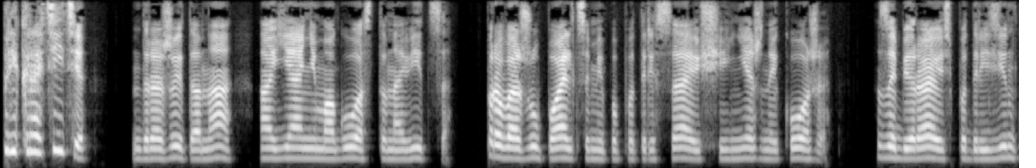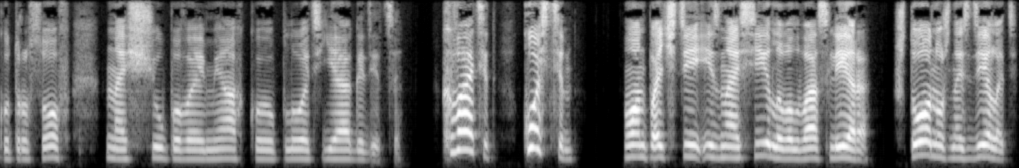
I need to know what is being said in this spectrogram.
Прекратите! Дрожит она, а я не могу остановиться. Провожу пальцами по потрясающей нежной коже. Забираюсь под резинку трусов, нащупывая мягкую плоть ягодицы. «Хватит! Костин!» «Он почти изнасиловал вас, Лера. Что нужно сделать?»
